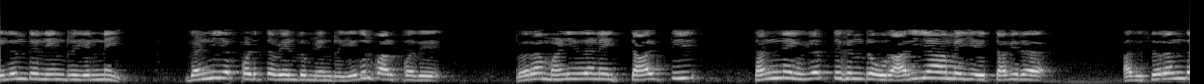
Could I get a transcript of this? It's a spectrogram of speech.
எழுந்து நின்று என்னை கண்ணியப்படுத்த வேண்டும் என்று எதிர்பார்ப்பது பிற மனிதனை தாழ்த்தி தன்னை உயர்த்துகின்ற ஒரு அறியாமையே தவிர அது சிறந்த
